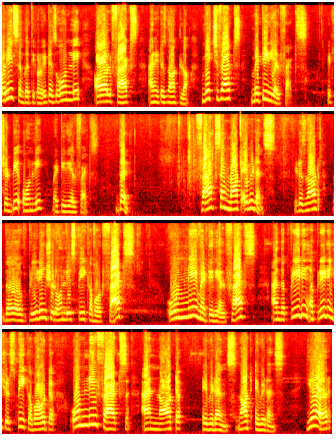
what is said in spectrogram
ಬರೀ ಸಂಗತಿಗಳು. It is only all facts and it is not law which facts material facts it should be only material facts then facts and not evidence. It is not the pleading should only speak about facts, only material facts, and the pleading a pleading should speak about only facts and not evidence, not evidence. Here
